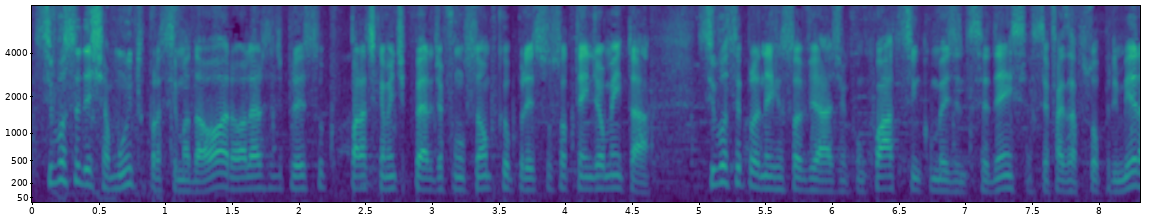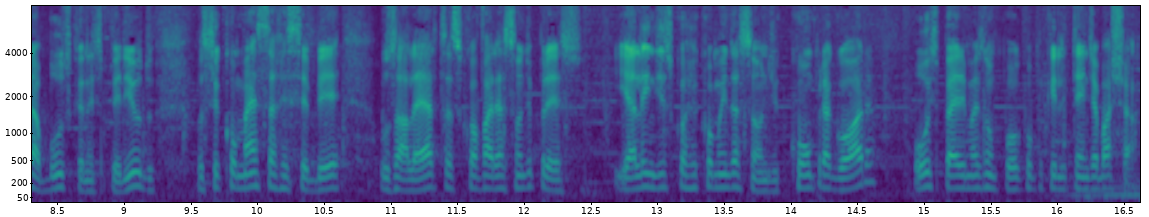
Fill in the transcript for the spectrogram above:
Se você deixa muito para cima da hora, o alerta de preço praticamente perde a função porque o preço só tende a aumentar. Se você planeja sua viagem com 4, 5 meses de antecedência, você faz a sua primeira busca nesse período, você começa a receber os alertas com a variação de preço. E além disso, com a recomendação de compre agora ou espere mais um pouco porque ele tende a baixar.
